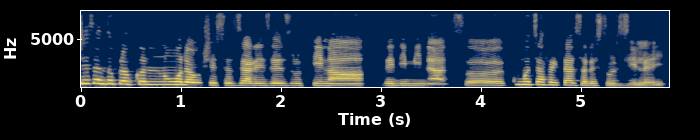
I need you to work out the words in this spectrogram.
Ce se întâmplă când nu reușești să-ți realizezi rutina de dimineață? Cum îți afectează restul zilei?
